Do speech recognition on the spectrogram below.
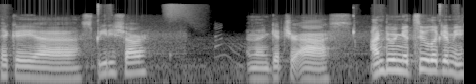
Take a uh, speedy shower. And then get your ass. I'm doing it too, look at me.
